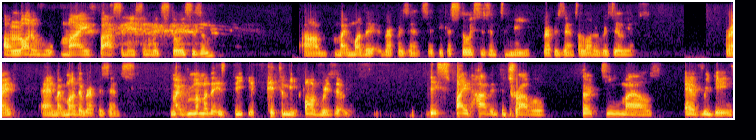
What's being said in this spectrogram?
a lot of my fascination with stoicism um, my mother represents it because stoicism to me represents a lot of resilience, right? And my mother represents my, mother is the epitome of resilience. Despite having to travel 13 miles every day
